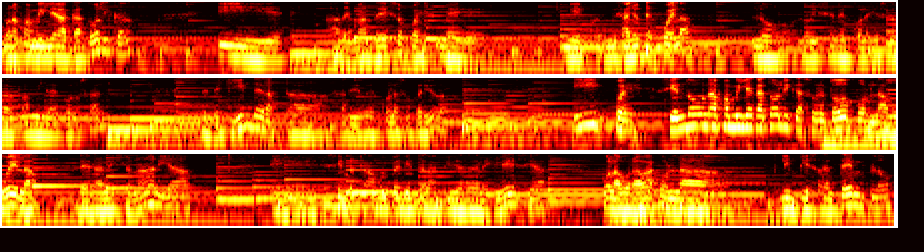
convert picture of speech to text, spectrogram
una familia católica y además de eso, pues mis años de escuela lo, hice en el Colegio Sagrada Familia de Corozal, desde kinder hasta salir de la escuela superior. Y pues siendo una familia católica, sobre todo por la abuela, era legionaria, eh, siempre estaba muy pendiente de las actividades de la iglesia, colaboraba con la limpieza del templo,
